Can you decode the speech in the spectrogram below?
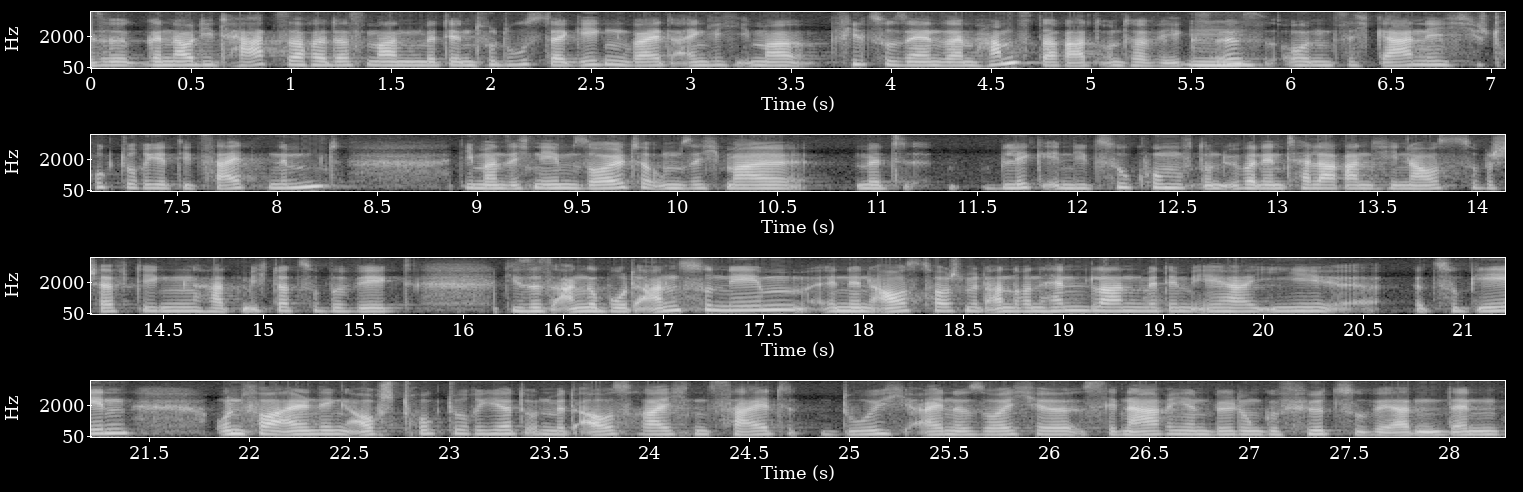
Also genau die Tatsache, dass man mit den To-Dos der Gegenwart eigentlich immer viel zu sehr in seinem Hamsterrad unterwegs mhm. ist und sich gar nicht strukturiert die Zeit nimmt, die man sich nehmen sollte, um sich mal mit Blick in die Zukunft und über den Tellerrand hinaus zu beschäftigen, hat mich dazu bewegt, dieses Angebot anzunehmen, in den Austausch mit anderen Händlern, mit dem EHI zu gehen und vor allen Dingen auch strukturiert und mit ausreichend Zeit durch eine solche Szenarienbildung geführt zu werden. Denn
